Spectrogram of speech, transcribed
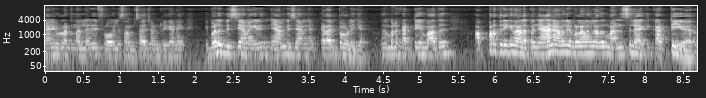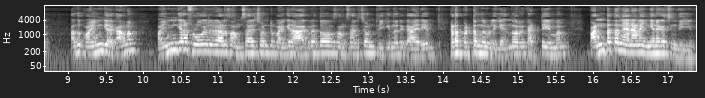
ഞാൻ ഇവളായിട്ട് നല്ല രീതിയിൽ ഫ്ലോയിൽ സംസാരിച്ചുകൊണ്ടിരിക്കുകയാണെങ്കിൽ ഇവൾ ബിസി ആണെങ്കിൽ ഞാൻ ബിസി ആണെങ്കിൽ എടാ ഇപ്പോൾ വിളിക്കാം. എന്ന് പറഞ്ഞ് കട്ട് ചെയ്യുമ്പോൾ അത് അപ്പുറത്തിരിക്കുന്ന ആൾ ഇപ്പം ഞാനാണെങ്കിലും ഇവളാണെങ്കിലും അത് മനസ്സിലാക്കി കട്ട് ചെയ്യുമായിരുന്നു അത് ഭയങ്കര കാരണം ഭയങ്കര ഫ്ലോയിൽ ഒരാൾ സംസാരിച്ചുകൊണ്ട് ഭയങ്കര ആഗ്രഹത്തോടെ സംസാരിച്ചുകൊണ്ടിരിക്കുന്ന ഒരു കാര്യം എടാ പെട്ടെന്ന് വിളിക്കാം എന്ന് പറഞ്ഞ് കട്ട് ചെയ്യുമ്പം പണ്ടത്തെ ഞാനാണ് ഇങ്ങനെയൊക്കെ ചിന്തിക്കും.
